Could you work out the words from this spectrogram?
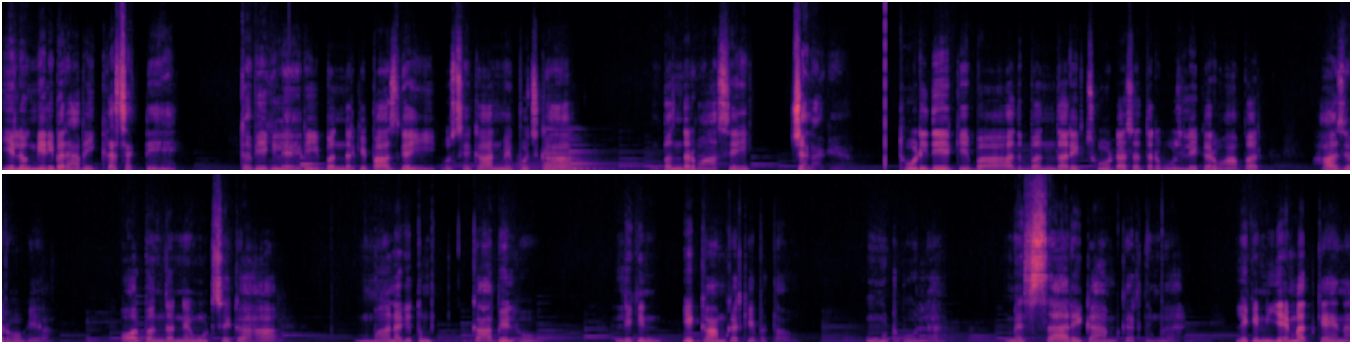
ये लोग मेरी बराबरी कर सकते हैं? तभी गिलहरी बंदर के पास गई, उसके कान में कुछ कहा। बंदर वहाँ से चला गया। थोड़ी देर के बाद बंदर एक छोटा सा तरबूज लेकर वहाँ पर हाजिर हो गया और बंदर ने ऊँट से कहा, माना कि तुम काबिल हो, लेकिन एक काम करके बताओ। ऊँट बोला मैं सारे काम कर दूँगा। लेकिन ये मत कहना,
